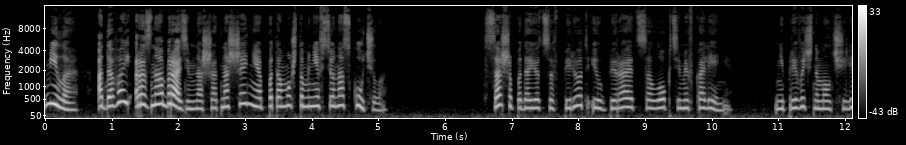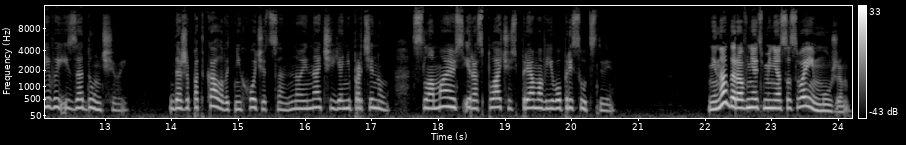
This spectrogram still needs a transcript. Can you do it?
«Милая, а давай разнообразим наши отношения, потому что мне все наскучило». Саша подается вперед и упирается локтями в колени. Непривычно молчаливый и задумчивый. Даже подкалывать не хочется, но иначе я не протяну. Сломаюсь и расплачусь прямо в его присутствии. «Не надо равнять меня со своим мужем.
